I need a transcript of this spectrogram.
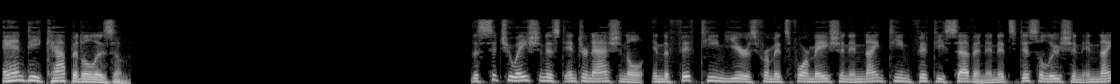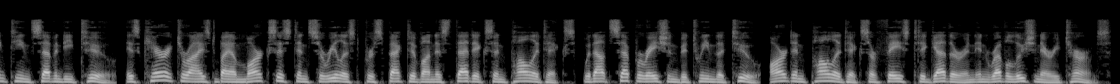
Anti-capitalism The Situationist International, in the 15 years from its formation in 1957 and its dissolution in 1972, is characterized by a Marxist and Surrealist perspective on aesthetics and politics. Without separation between the two, art and politics are faced together and in revolutionary terms.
